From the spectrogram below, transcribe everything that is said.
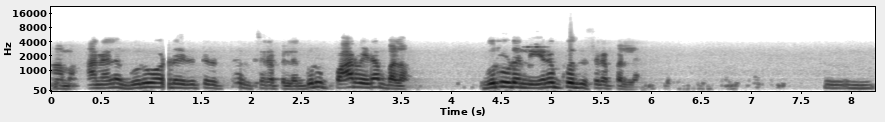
ஆமா. அதனால குருவோட இருக்கிறது சிறப்பு இல்லை குரு பார்வை தான் பலம். குருவுடன் இருப்பது சிறப்பல்ல. உம்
